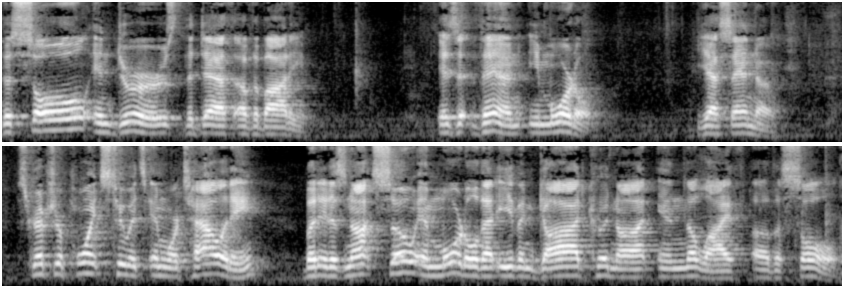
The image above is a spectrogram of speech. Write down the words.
The soul endures the death of the body. Is it then immortal? Yes and no. Scripture points to its immortality, but it is not so immortal that even God could not end the life of a soul.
